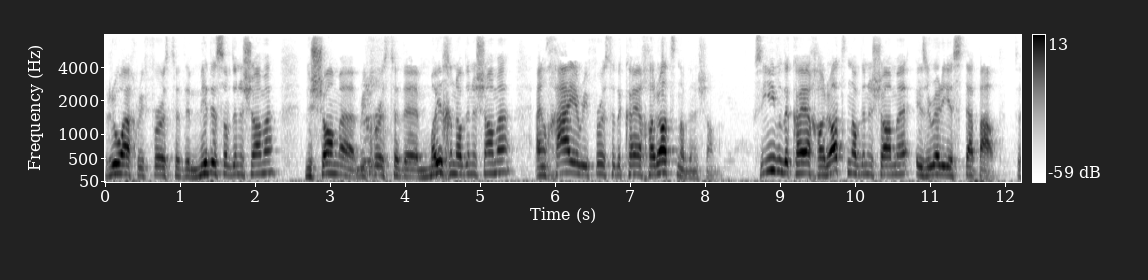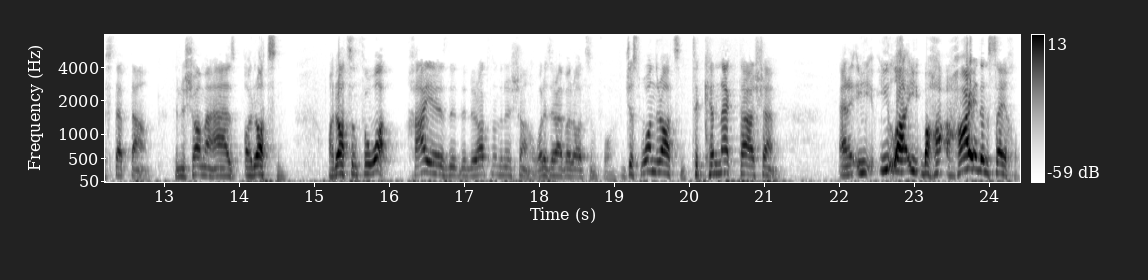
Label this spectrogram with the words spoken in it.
Ruach refers to the midas of the neshama. Neshama refers to the meichen of the neshama, and chaya refers to the kaya haratzen of the neshama. So even the kaya haratzen of the neshama is already a step out. It's a step down the neshama has a ratzon. A ratzon for what? Chaya is the, the, the ratzon of the neshama. What does it have a ratzon for? Just one ratzon, to connect to Hashem. And higher than seichel.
